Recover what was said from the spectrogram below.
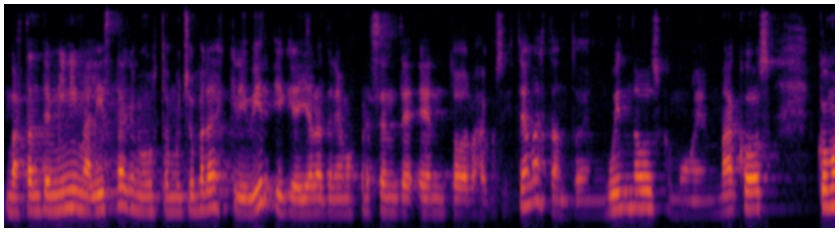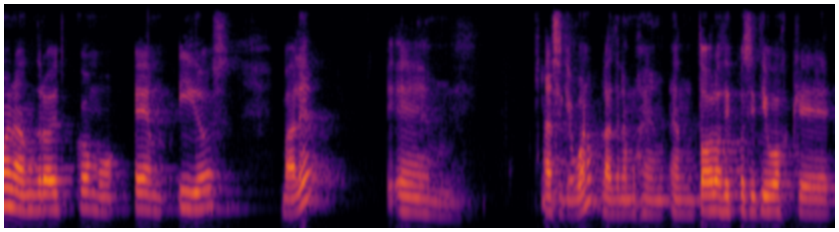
bastante minimalista que me gusta mucho para escribir y que ya la tenemos presente en todos los ecosistemas, tanto en Windows como en MacOS, como en Android, como en iOS, ¿vale? Em, así que bueno, la tenemos en todos los dispositivos que,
